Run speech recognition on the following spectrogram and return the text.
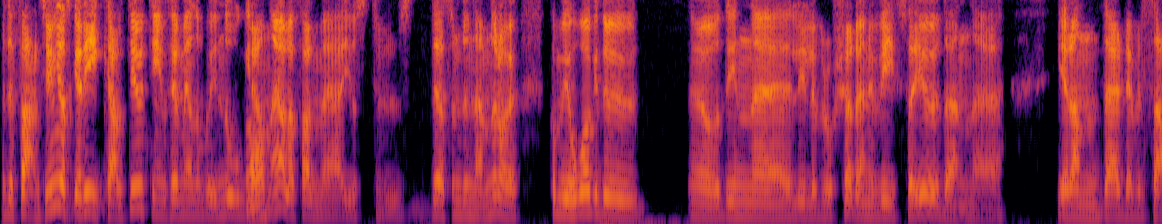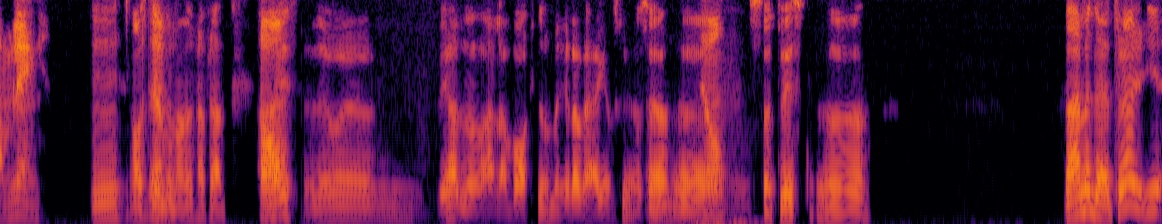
Men det fanns ju en ganska rikhaltig utgivning, för jag menar, de var ju noggranna ja. i alla fall med just det som du nämner då. Kommer du ihåg du och din uh, lillebrorsa där, ni visar ju den, uh, eran Daredevil-samling. Mm, ja, Spindelmannen framförallt. Ja. ja, visst. Det var, vi hade nog alla vaknummer hela vägen skulle jag säga. Ja. Så att visst. Uh... Nej, men det tror jag,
